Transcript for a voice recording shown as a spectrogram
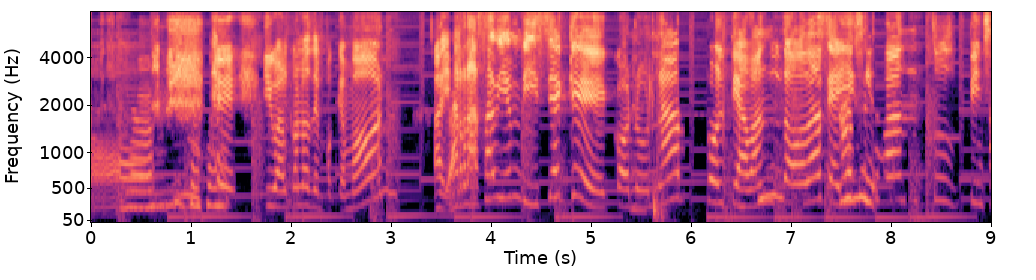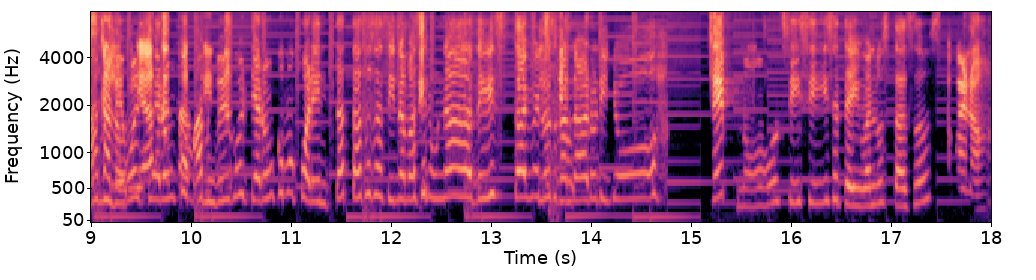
No. Igual con los de Pokémon. Había raza bien vicia que con una volteaban todas y ahí se iban tus pinches A mí, calorías. voltearon como, a mí me voltearon como 40 tazos así nada más en una de esta y me los ganaron y yo... Sí. No, sí, sí, se te iban los tazos. Bueno,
